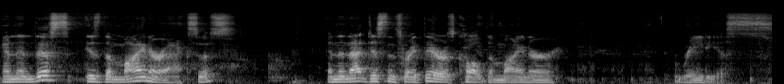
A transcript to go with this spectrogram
And then this is the minor axis. And then that distance right there is called the minor radius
